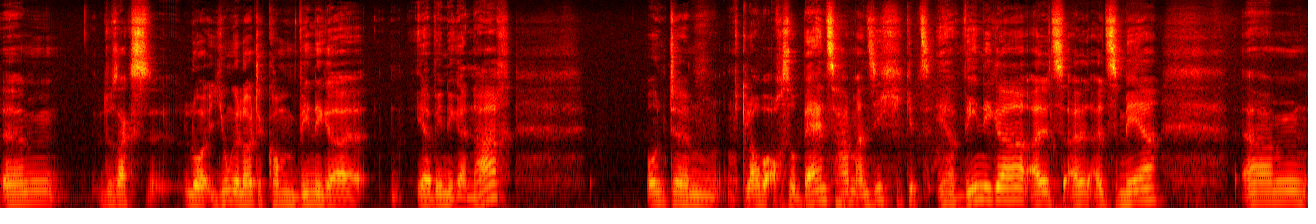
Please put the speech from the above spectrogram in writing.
Ähm, du sagst, junge Leute kommen weniger, eher weniger nach. Und ähm, ich glaube auch so Bands haben an sich gibt es eher weniger als, als, als mehr. Ähm,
